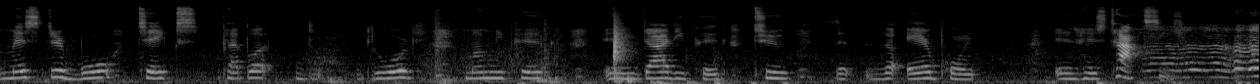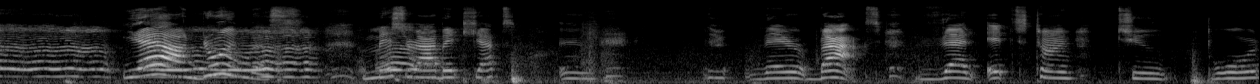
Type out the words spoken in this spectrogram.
Mr. Bull takes Peppa, George, Mommy Pig, and Daddy Pig to the, the airport in his taxi. Yeah, I'm doing this. Miss Rabbit checks in their backs. Then it's time to board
